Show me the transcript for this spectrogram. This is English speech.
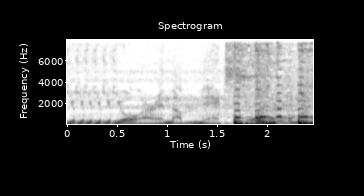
You're in the mix.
